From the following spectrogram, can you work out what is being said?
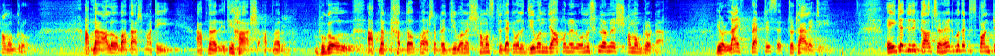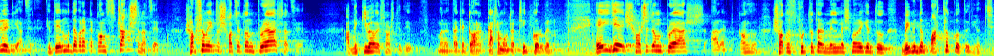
সমগ্র। আপনার আলো, বাতাস, মাটি, আপনার ইতিহাস, আপনার ভূগোল, আপনার খাদ্যাভ্যাস, আপনার জীবনের সমস্ত, যাকে বলে জীবনযাপনের অনুশীলনের সমগ্রটা। ইওর লাইফ প্র্যাকটিস টোটালিটি এইটা যদি কালচার হয়, এর মধ্যে একটা স্পন্টিনিটি আছে, কিন্তু এর মধ্যে আবার একটা কনস্ট্রাকশন আছে। সবসময় একটা সচেতন প্রয়াস আছে। আপনি কীভাবে সংস্কৃতি মানে তাকে কাঠামোটা ঠিক করবেন? এই যে সচেতন প্রয়াস আর স্বতঃস্ফূর্ততার মিলমেশমরে কিন্তু বিভিন্ন পার্থক্য তৈরি হচ্ছে।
